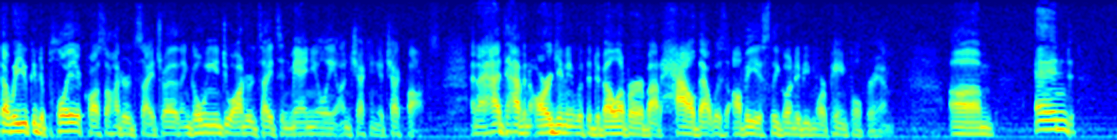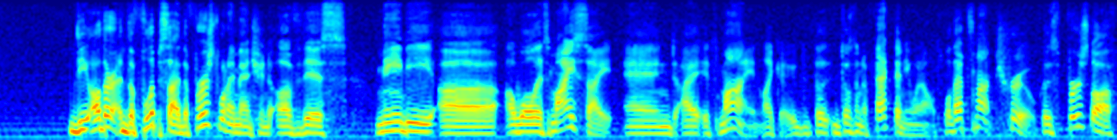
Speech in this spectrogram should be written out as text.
That way you can deploy it across 100 sites rather than going into 100 sites and manually unchecking a checkbox. And I had to have an argument with the developer about how that was obviously going to be more painful for him. Um, and the other, the flip side, the first one I mentioned of this maybe, uh, uh, well, it's my site and I, it's mine. Like it doesn't affect anyone else. Well, that's not true because first off,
